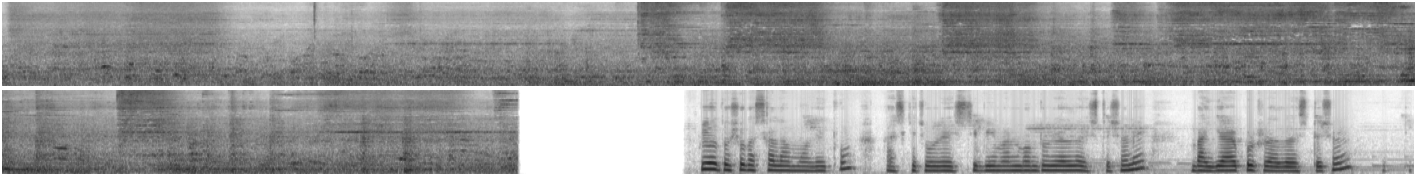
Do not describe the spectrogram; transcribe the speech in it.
প্রিয় দর্শক আসসালামু আলাইকুম। আজকে চলে এসেছি বিমানবন্দর রেলওয়ে স্টেশনে বা এয়ারপোর্ট রেলওয়ে স্টেশন।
